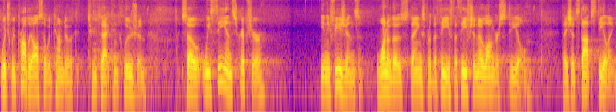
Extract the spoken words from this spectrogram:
which we probably also would come to, to that conclusion. So we see in Scripture, in Ephesians, one of those things for the thief. The thief should no longer steal, they should stop stealing.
